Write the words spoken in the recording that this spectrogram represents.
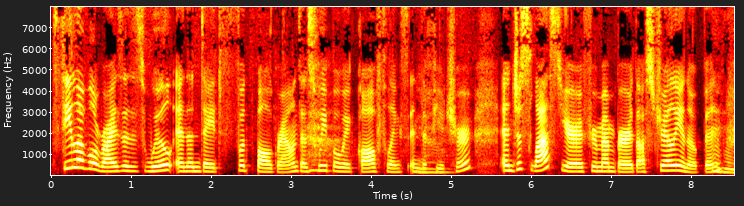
Sea level rises will inundate football grounds and sweep away golf links in the future. And just last year, if you remember, the Australian Open, Mm-hmm.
